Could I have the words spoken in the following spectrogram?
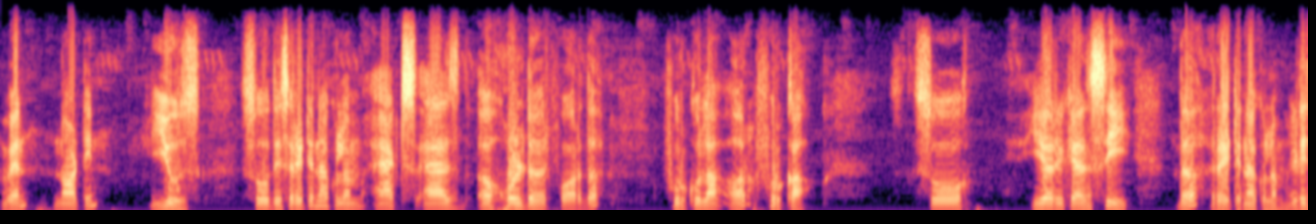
when not in use. So this retinaculum acts as a holder for the furcula or furca so here you can see the retinaculum it is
